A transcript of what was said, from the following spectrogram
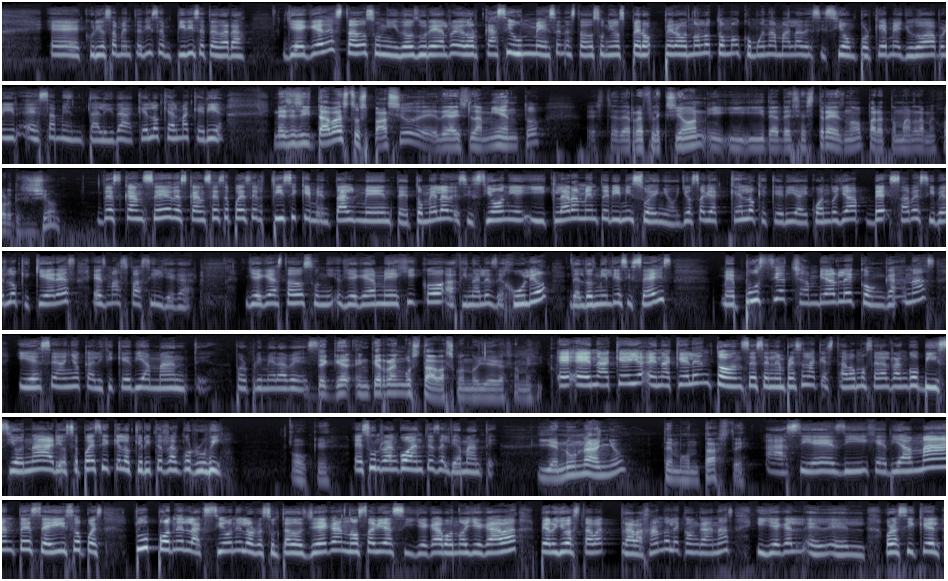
Eh, curiosamente dicen, pide y se te dará. Llegué de Estados Unidos, duré alrededor casi un mes en Estados Unidos, pero, pero no lo tomo como una mala decisión porque me ayudó a abrir esa mentalidad, que es lo que Alma quería necesitabas tu espacio de, aislamiento, este, de reflexión y, de desestrés, ¿no? Para tomar la mejor decisión. Descansé, descansé, se puede ser física y mentalmente. Tomé la decisión y, claramente vi mi sueño. Yo sabía qué es lo que quería y cuando ya sabes y ves lo que quieres, es más fácil llegar. Llegué a Estados Unidos, llegué a México a finales de julio del 2016. Me puse a chambearle con ganas y ese año califiqué diamante por primera vez. ¿En qué rango estabas cuando llegas a México? E, en, aquella, en aquel entonces, en la empresa en la que estábamos, era el rango visionario. Se puede decir que lo que ahorita es rango rubí. Ok. Es un rango antes del diamante. Y en un año te montaste. Así es, dije, diamante se hizo, pues tú pones la acción y los resultados llegan, no sabía si llegaba o no llegaba, pero yo estaba trabajándole con ganas y llega el, el ahora sí que el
